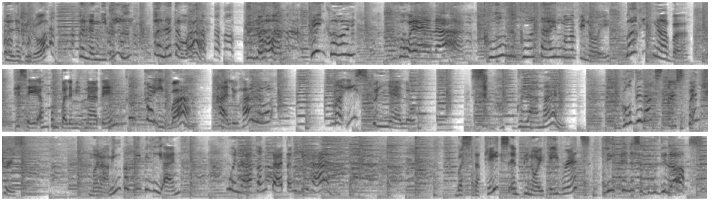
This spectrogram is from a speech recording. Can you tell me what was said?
Palabiro, palangiti, palatawa. Ganon. Kengkoy! Kuwela! Cool na cool tayong mga Pinoy. Bakit nga ba? Kasi ang pampalamig natin, kakaiba. Halo-halo. Mais con. Sagot gulaman. Goldilocks Thirst Quenchers. Maraming pagpipilian, wala kang tatanggihan. Basta cakes and Pinoy favorites, late ka na sa Goldilocks.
